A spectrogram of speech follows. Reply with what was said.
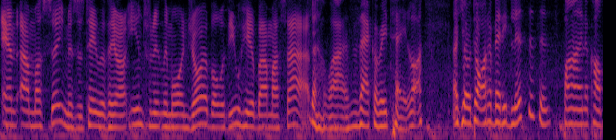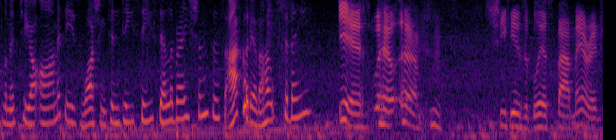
And I must say, Mrs. Taylor, they are infinitely more enjoyable with you here by my side. Oh, why, Zachary Taylor. Uh, your daughter Betty Bliss is as fine a compliment to your arm at these Washington, D.C. celebrations as I could ever hope to be. Yes, well. she is a bliss by marriage,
